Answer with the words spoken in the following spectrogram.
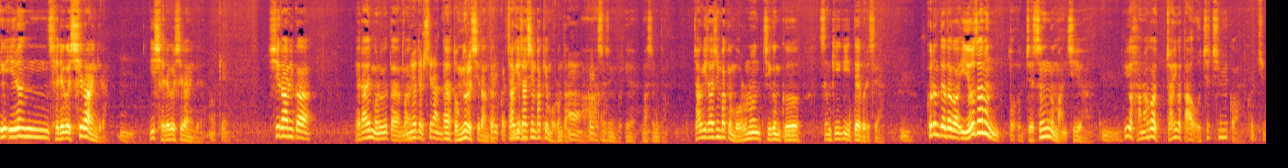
이, 이런 세력을 싫어하는 기라. 음. 이 세력을 싫어하는 기라. 오케이. 싫어하니까 에라이 모르겠다. 막 동료들 싫어한다. 아, 동료를 싫어한다. 그러니까 자기 자신밖에 모른다. 아, 아, 그러니까. 선생님, 예, 맞습니다. 자기 자신밖에 모르는 지금 그 성격이 돼버렸어요. 음. 그런데다가 이 여자는 또 재성은 많지요. 음. 이거 하나가 자기가 다 어찌 칩니까? 그렇지.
